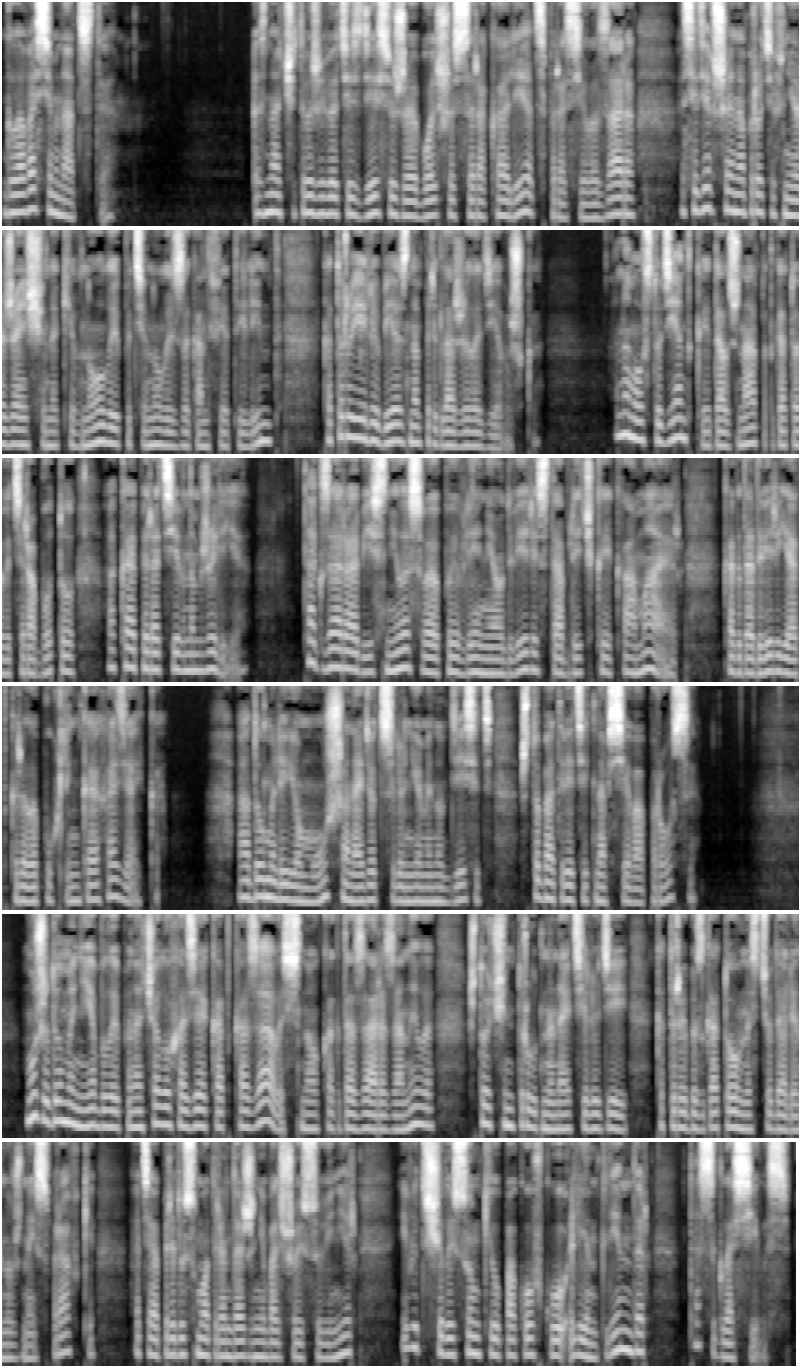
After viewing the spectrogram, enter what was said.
Глава 17. «Значит, вы живете здесь уже больше сорока лет?» — спросила Зара, а сидевшая напротив нее женщина кивнула и потянулась за конфетой линд, которую ей любезно предложила девушка. Она, мол, студентка и должна подготовить работу о кооперативном жилье. Так Зара объяснила свое появление у двери с табличкой «Камайер», когда дверь ей открыла пухленькая хозяйка. А дома ли ее муж, а найдется ли у нее минут десять, чтобы ответить на все вопросы? Мужа дома не было, и поначалу хозяйка отказалась, но когда Зара заныла, что очень трудно найти людей, которые бы с готовностью дали нужные справки, хотя предусмотрен даже небольшой сувенир, и вытащила из сумки упаковку «Линд Линдер», та согласилась.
